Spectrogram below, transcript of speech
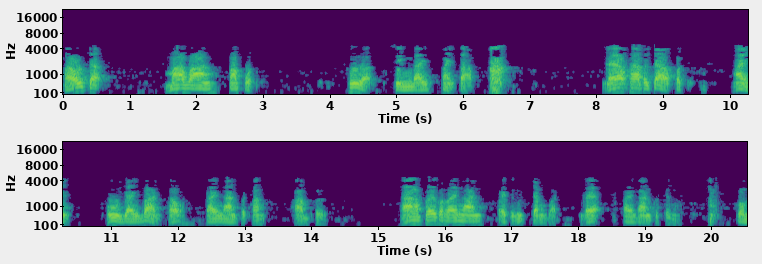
เขาจะมาวางมาปดเพื่อสิ่งใดไม่ทราบแล้วข้าพเจ้าก็ให้ผู้ใหญ่บ้านเขารายงานไปทาง อำเภอทางอำเภอก็รายงานไปถึงจังหวัด และรายงานไปถึงกรม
